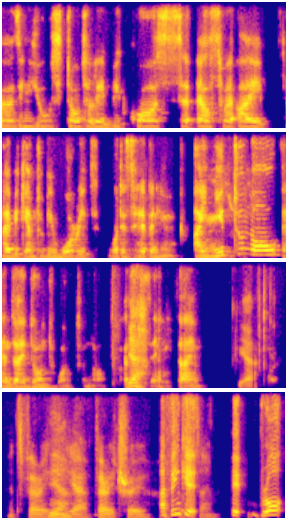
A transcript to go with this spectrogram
uh, the news totally because elsewhere I I became to be worried what is happening. I need to know and I don't want to know at yeah. the same time. Yeah. It's very yeah, yeah very true. I, I think it it brought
